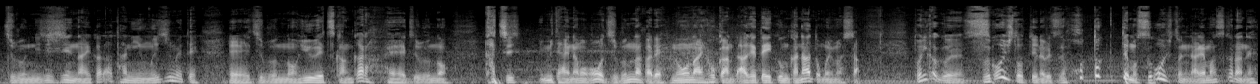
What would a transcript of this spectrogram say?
自分に自信ないから他人をいじめて、えー、自分の優越感から、えー、自分の価値みたいなものを自分の中で脳内保管で上げていくんかなと思いました。とにかく、すごい人っていうのは別にほっとってもすごい人になれますからね。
